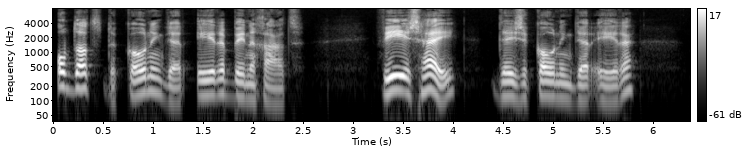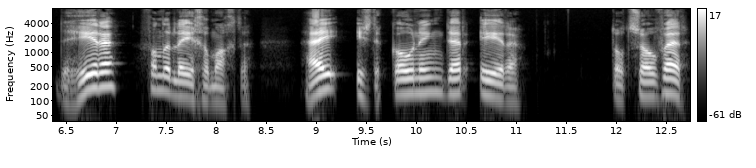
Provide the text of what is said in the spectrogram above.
opdat de koning der ere binnengaat. Wie is hij, deze koning der ere? De Heere van de legermachten. Hij is de koning der ere. Tot zover.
